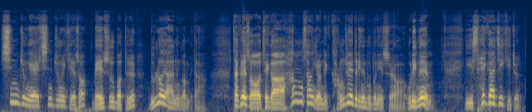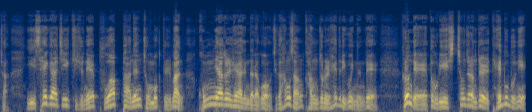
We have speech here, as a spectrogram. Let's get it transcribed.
신중에 신중을 기해서 매수 버튼을 눌러야 하는 겁니다. 자, 그래서 제가 항상 여러분들께 강조해드리는 부분이 있어요. 우리는 이 세 가지 기준, 자, 이 세 가지 기준에 부합하는 종목들만 공략을 해야 된다라고 제가 항상 강조를 해드리고 있는데, 그런데 또 우리 시청자 여러분들 대부분이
